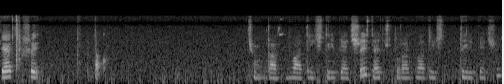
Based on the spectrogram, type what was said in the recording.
пять, шесть. Так. Почему? Раз, два, три, четыре, пять, шесть. А это что? Раз, два, три, четыре, пять, шесть.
